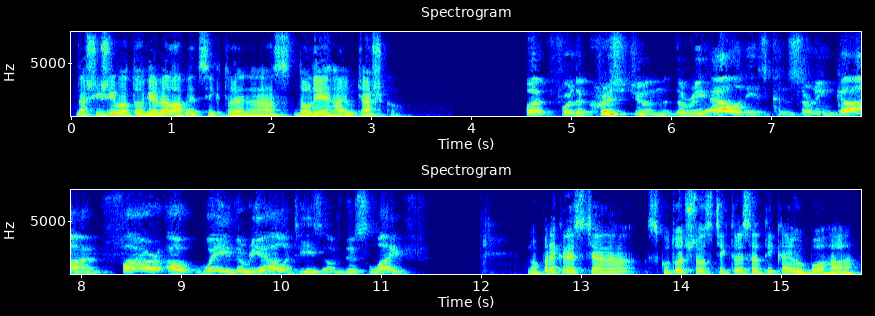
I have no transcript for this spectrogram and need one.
V našich životoch je veľa vecí, ktoré nás doliehajú ťažko. But for the Christian, the realities concerning God far outweigh the realities of this life. No pre kresťana skutočnosti, ktoré sa týkajú Boha,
